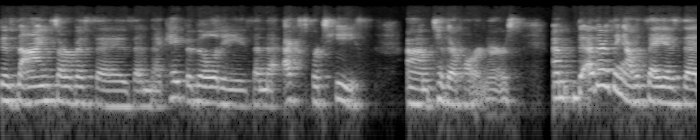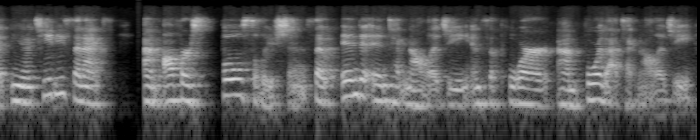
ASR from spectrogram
design services and the capabilities and the expertise um, to their partners. Um, the other thing I would say is that you know TD SYNNEX um, offers full solutions, so end-to-end technology and support um, for that technology.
